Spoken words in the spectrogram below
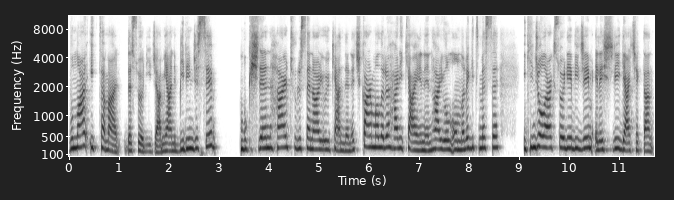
Bunlar ilk temelde söyleyeceğim. Yani birincisi bu kişilerin her türlü senaryoyu kendilerine çıkarmaları, her hikayenin, her yolun onlara gitmesi. İkinci olarak söyleyebileceğim eleştiriyi gerçekten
